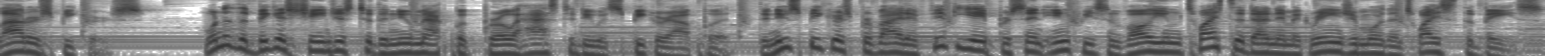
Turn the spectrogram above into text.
Louder speakers. One of the biggest changes to the new MacBook Pro has to do with speaker output. The new speakers provide a 58% increase in volume, twice the dynamic range, and more than twice the bass.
